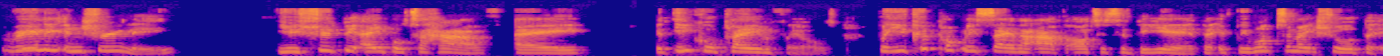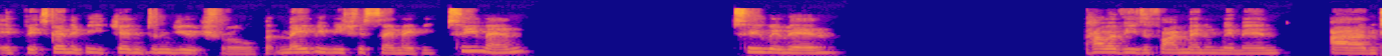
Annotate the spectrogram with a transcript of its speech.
really and truly, you should be able to have a an equal playing field but you could probably say that out of the artist of the year, that if we want to make sure that if it's going to be gender neutral, that maybe we should say maybe two men, two women, however you define men and women, and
